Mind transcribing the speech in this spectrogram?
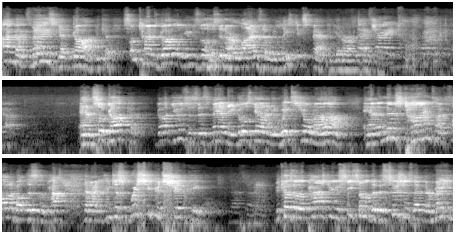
I'm amazed at God because sometimes God will use those in our lives that we least expect to get our attention. That's right. That's right. Yeah. And so God, God uses this man and he goes down and he wakes Jonah up. And, and there's times I've thought about this as a pastor that I, you just wish you could shake people. Because of the pastor, you see some of the decisions that they're making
